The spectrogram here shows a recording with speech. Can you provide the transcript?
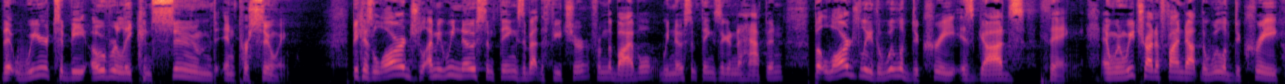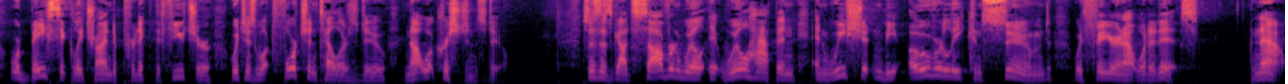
that we're to be overly consumed in pursuing. Because largely, I mean, we know some things about the future from the Bible. We know some things are going to happen. But largely, the will of decree is God's thing. And when we try to find out the will of decree, we're basically trying to predict the future, which is what fortune tellers do, not what Christians do. So, this is God's sovereign will. It will happen, and we shouldn't be overly consumed with figuring out what it is. Now,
